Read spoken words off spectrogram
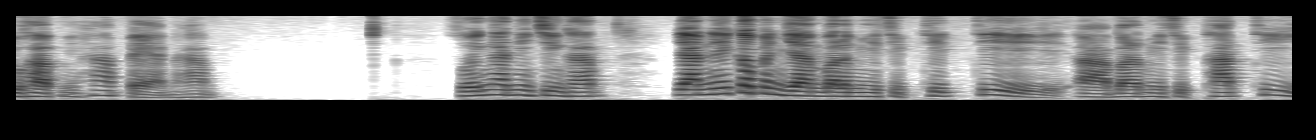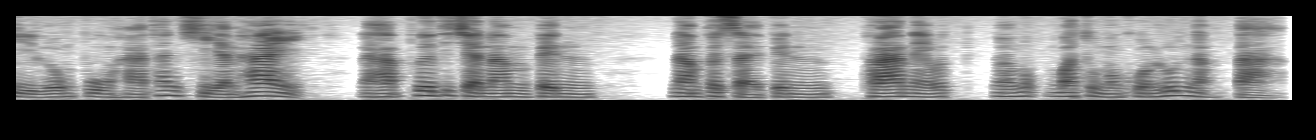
ดูครับมีห้าแปดนะครับ สวยงามจริง ๆ ครับยันนี้ก็เป็นยันบารมีสิบทิศที่บารมีสิบทัศที่หลวงปู่หาท่านเขียนให้นะครับ เพื่อที่จะนำเป็นนำไปใส่เป็นพระในวัตวัตถุมงคลรุ่นต่าง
